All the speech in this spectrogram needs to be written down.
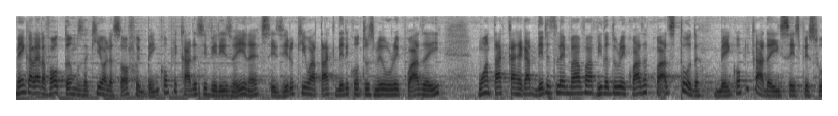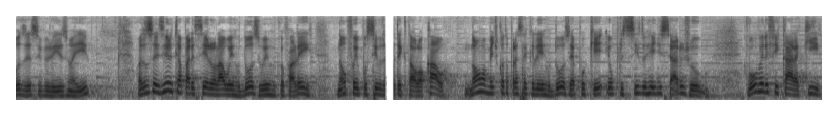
Bem, galera, voltamos aqui. Olha só, foi bem complicado esse Virizio aí, né? Vocês viram que o ataque dele contra os meus Rayquaza aí, um ataque carregado deles levava a vida do Rayquaza quase toda. Bem complicado aí, em seis pessoas esse Virizio aí. Mas vocês viram que apareceram lá o erro 12, o erro que eu falei? Não foi possível detectar o local? Normalmente quando aparece aquele erro 12 é porque eu preciso reiniciar o jogo. Vou verificar aqui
